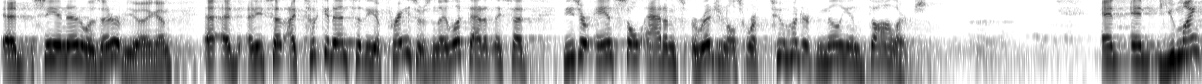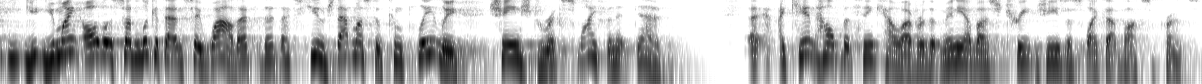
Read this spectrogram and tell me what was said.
and CNN was interviewing him, and, and, he said, I took it into the appraisers, and they looked at it and they said, These are Ansel Adams originals worth $200 million. And, and you, might, you, might all of a sudden look at that and say, Wow, that, that, that's huge. That must have completely changed Rick's life, and it did. I can't help but think, however, that many of us treat Jesus like that box of prints.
